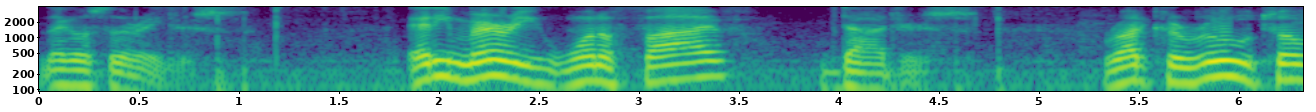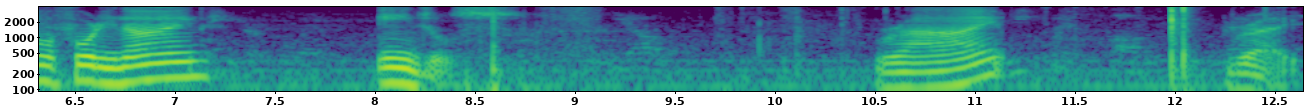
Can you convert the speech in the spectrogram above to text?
That goes to the Rangers. Eddie Murray, 1 of 5, Dodgers. Rod Carew, 12 of 49, Angels. Right. Right.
